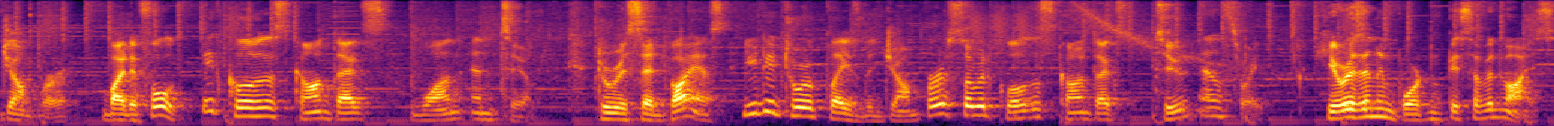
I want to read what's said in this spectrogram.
jumper. By default, it closes contacts 1 and 2. To reset BIOS, you need to replace the jumper so it closes contacts 2 and 3. Here is an important piece of advice.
